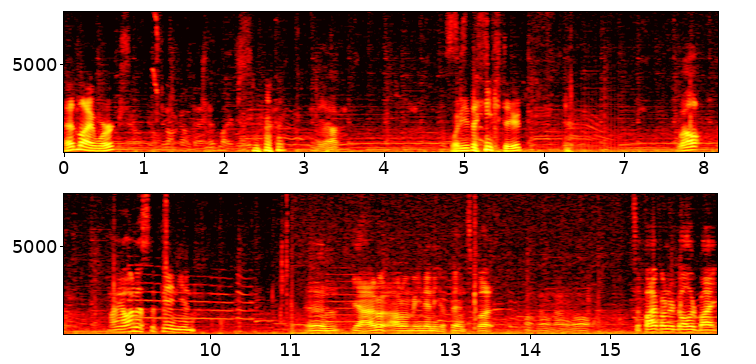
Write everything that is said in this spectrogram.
Headlight works. Yeah. What do you think, dude? Well, my honest opinion, and yeah, I don't, I don't mean any offense, but Oh no, not at all. it's a $500 bike,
